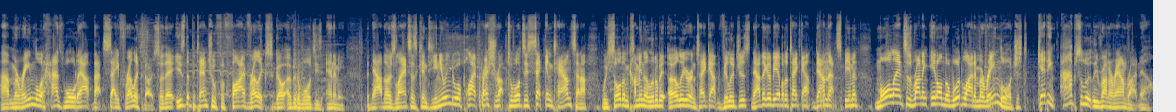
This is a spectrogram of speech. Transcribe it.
Uh, Marine Lord has walled out that safe relic, though, so there is the potential for five relics to go over towards his enemy. But now those Lancers continuing to apply pressure up towards his second town center. We saw them come in a little bit earlier and take out villagers. Now they're going to be able to take out down that Spearman. More Lancers running in on the woodline, and Marine Lord just getting absolutely run around right now.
